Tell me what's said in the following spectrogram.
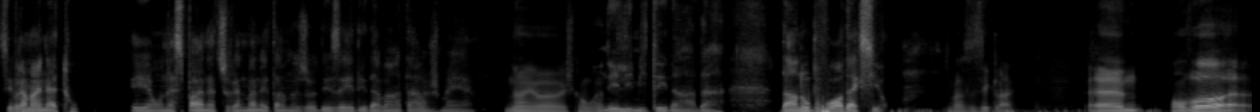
c'est vraiment un atout et on espère naturellement être en mesure de les aider davantage, mais on est limité dans, dans, nos pouvoirs d'action. ça, c'est clair. Euh, on, va,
